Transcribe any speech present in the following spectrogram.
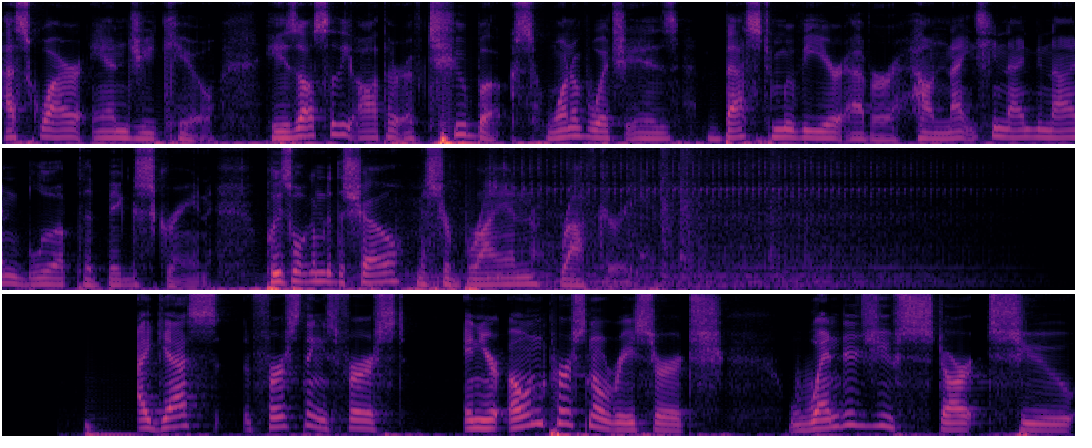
Esquire, and GQ. He is also the author of two books, one of which is Best Movie Year Ever How 1999 Blew Up the Big Screen. Please welcome to the show, Mr. Brian Raftery. I guess, first things first, in your own personal research, when did you start to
